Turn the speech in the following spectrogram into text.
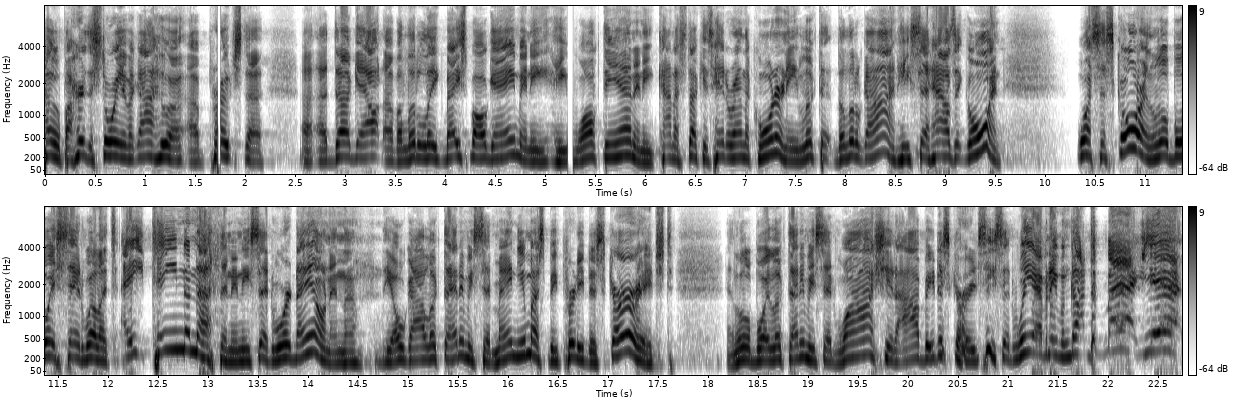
hope. I heard the story of a guy who uh, approached a, a, dugout of a little league baseball game and he, he walked in and he kind of stuck his head around the corner and he looked at the little guy and he said, How's it going? What's the score? And the little boy said, Well, it's 18 to nothing. And he said, We're down. And the, the old guy looked at him. He said, Man, you must be pretty discouraged. And the little boy looked at him. He said, Why should I be discouraged? He said, We haven't even got to bat yet.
